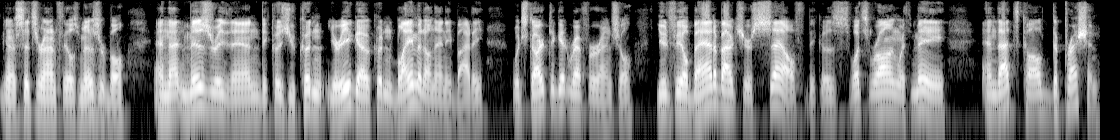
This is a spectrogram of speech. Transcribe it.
you know sits around feels miserable, and that misery then because you couldn't, your ego couldn't blame it on anybody, would start to get referential. You'd feel bad about yourself because what's wrong with me, and that's called depression.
